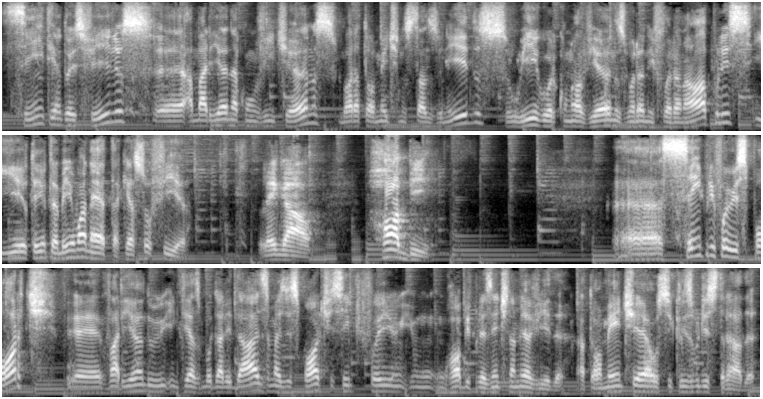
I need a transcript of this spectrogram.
Sim, tenho dois filhos. É, a Mariana com 20 anos, mora atualmente nos Estados Unidos. O Igor com 9 anos, morando em Florianópolis. E eu tenho também uma neta, que é a Sofia. Legal. Hobby? Uh, sempre foi o esporte, é, variando entre as modalidades, mas o esporte sempre foi um, um, hobby presente na minha vida. Atualmente é o ciclismo de estrada.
